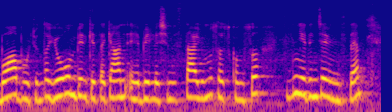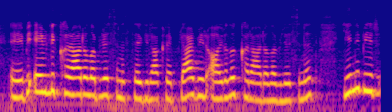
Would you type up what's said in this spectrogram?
Boğa burcunda yoğun bir gezegen e, birleşimi steryumu söz konusu. Sizin 7. evinizde e, bir evlilik kararı alabilirsiniz sevgili akrepler. Bir ayrılık kararı alabilirsiniz. Yeni bir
